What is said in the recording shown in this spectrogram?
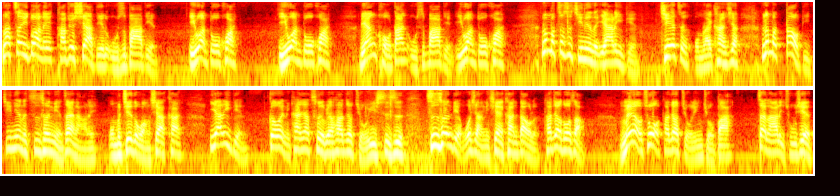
那这一段呢，它就下跌了五十八点。一万多块，一万多块，两口单五十八点，一万多块。那么这是今天的压力点。接着我们来看一下，那么到底今天的支撑点在哪里？我们接着往下看，压力点，各位你看一下侧标，它叫九一四四，支撑点，我想你现在看到了，它叫多少？没有错，它叫九零九八，在哪里出现？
